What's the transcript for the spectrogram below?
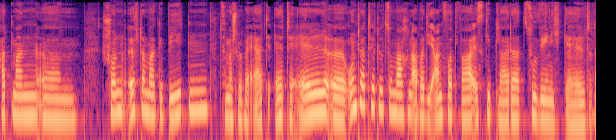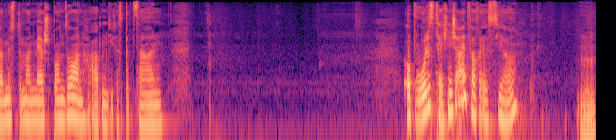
hat man ähm, schon öfter mal gebeten, zum Beispiel bei RTL äh, Untertitel zu machen, aber die Antwort war, es gibt leider zu wenig Geld. Da müsste man mehr Sponsoren haben, die das bezahlen. Obwohl es technisch einfach ist, ja. Mhm.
